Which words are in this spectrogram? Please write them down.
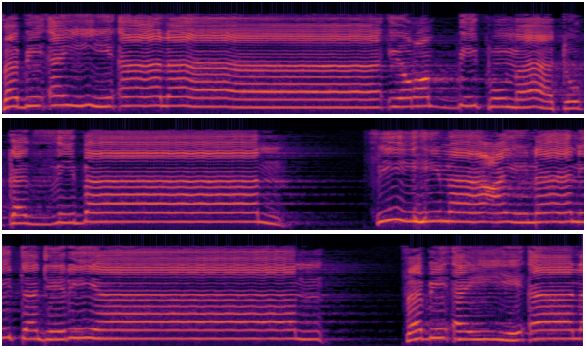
فبأي آلاء ربكما تكذبان؟ فيهما عينان تجريان. فباي الاء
